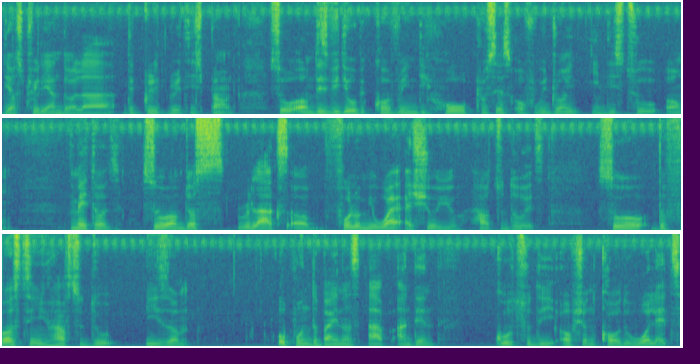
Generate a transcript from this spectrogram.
the Australian dollar, the Great British pound. So um, this video will be covering the whole process of withdrawing in these two um, methods. So um, just relax, um, follow me while I show you how to do it. So the first thing you have to do is um, open the Binance app and then go to the option called wallet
